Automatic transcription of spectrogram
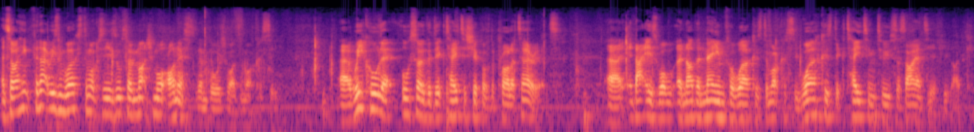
and so I think for that reason, workers' democracy is also much more honest than bourgeois democracy. Uh, we call it also the dictatorship of the proletariat. Uh, that is what another name for workers' democracy. Workers dictating to society, if you like.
